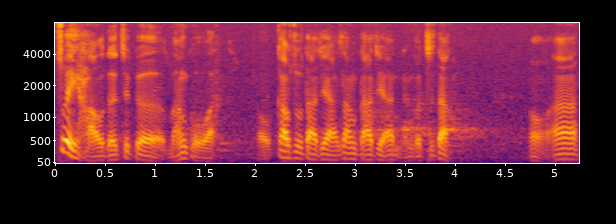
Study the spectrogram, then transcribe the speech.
最好的这个芒果啊哦告诉大家，让大家能够知道哦啊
